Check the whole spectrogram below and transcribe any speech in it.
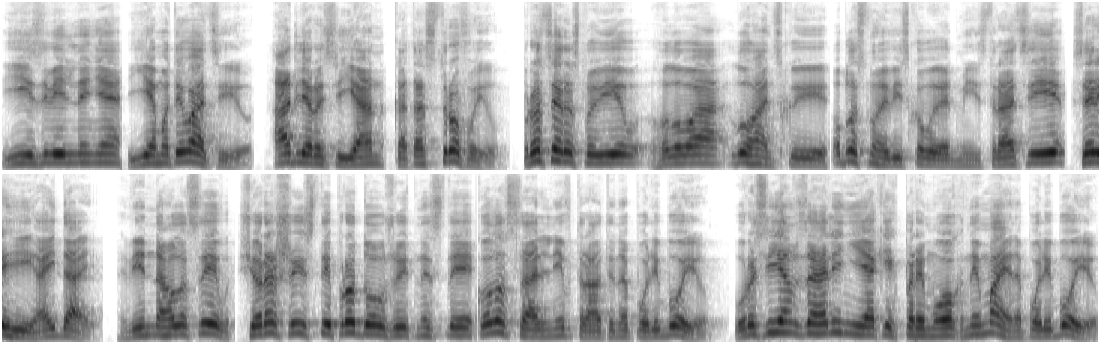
її звільнення є мотивацією, а для росіян катастрофою. Про це розповів голова Луганської обласної військової адміністрації Сергій Гайдай. Він наголосив, що рашисти продовжують нести колосальні втрати на полі бою. У росіян взагалі ніяких перемог немає на полі бою.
